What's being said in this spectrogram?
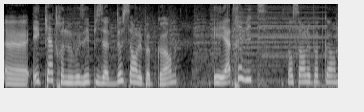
et quatre nouveaux épisodes de Sort le Popcorn. Et à très vite dans Sort le Popcorn.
